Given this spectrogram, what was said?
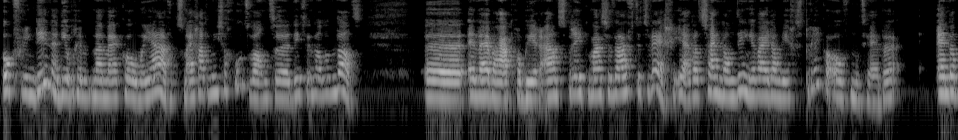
Ook vriendinnen die op een gegeven moment bij mij komen. Ja, volgens mij gaat het niet zo goed, want eh, dit en dat en dat. Eh, en we hebben haar proberen aan te spreken, maar ze wuift het weg. Ja, dat zijn dan dingen waar je dan weer gesprekken over moet hebben. En dat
